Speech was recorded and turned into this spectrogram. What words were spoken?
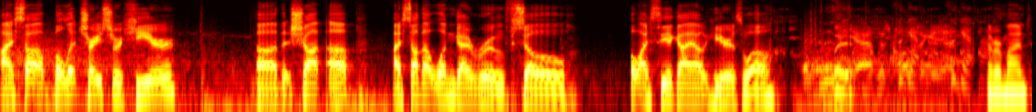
I saw a bullet tracer here uh, that shot up. I saw that one guy roof, so... Oh, I see a guy out here as well. Wait, never mind.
